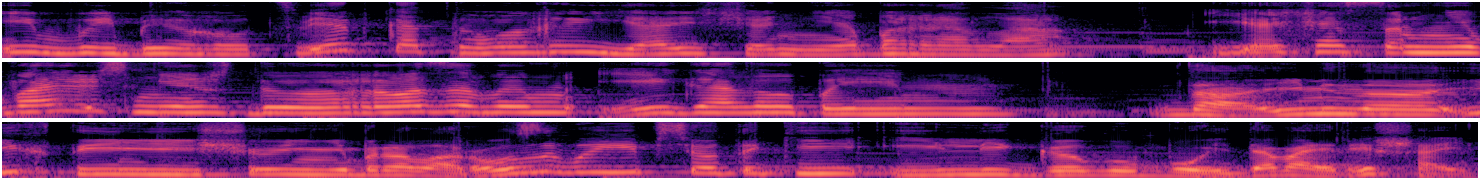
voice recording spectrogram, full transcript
и выберу цвет, который я еще не брала. Я сейчас сомневаюсь между розовым и голубым. Да, именно их ты еще и не брала. Розовый все-таки или голубой? Давай, решай.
